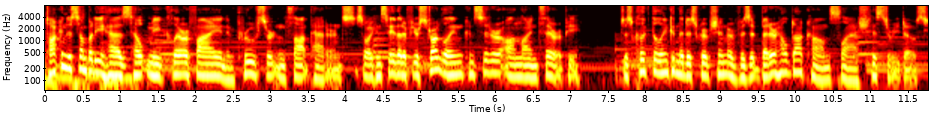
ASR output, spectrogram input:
Talking to somebody has helped me clarify and improve certain thought patterns, so I can say that if you're struggling, consider online therapy. Just click the link in the description or visit betterhelp.com slash historydose.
